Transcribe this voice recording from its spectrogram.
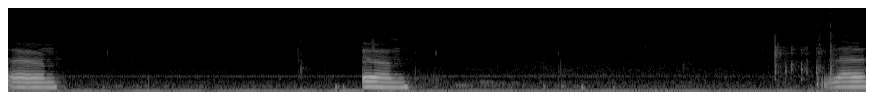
Um. Um. Yeah.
